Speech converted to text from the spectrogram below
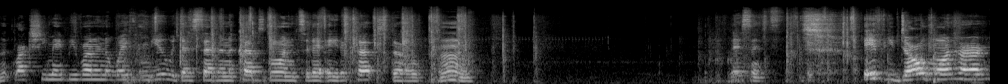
look like she may be running away from you with that seven of cups going into that eight of cups though. Mm. Listen, if you don't want her,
